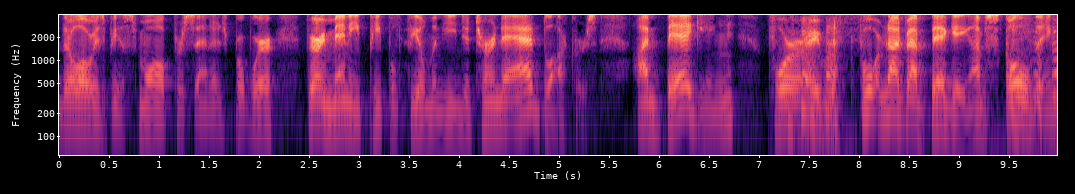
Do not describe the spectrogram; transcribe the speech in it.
there'll always be a small percentage, but where very many people feel the need to turn to ad blockers. I'm begging for a reform. not about begging. I'm scolding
